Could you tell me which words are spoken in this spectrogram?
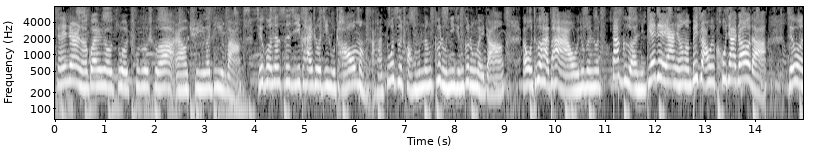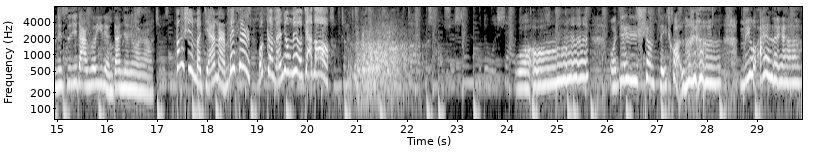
前一阵儿呢，怪兽坐出租车，然后去一个地方，结果那司机开车技术超猛的哈，多次闯红灯，各种逆行，各种违章，然后我特害怕，我就跟说大哥，你别这样行吗？被抓会扣驾照的。结果那司机大哥一脸淡定就说啥，放心吧，姐们儿，没事儿，我根本就没有驾照。我 我我这是上贼船了呀，没有爱了呀。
